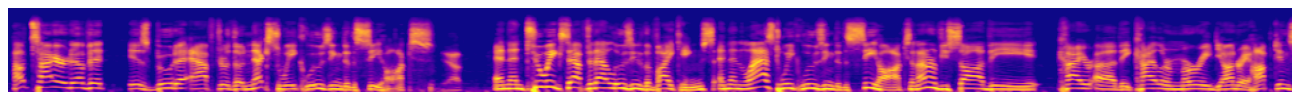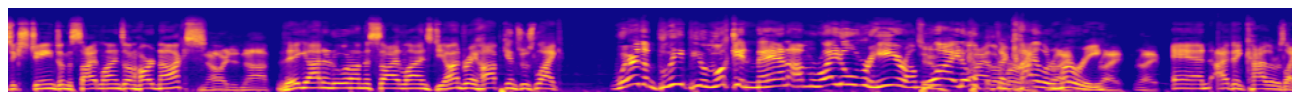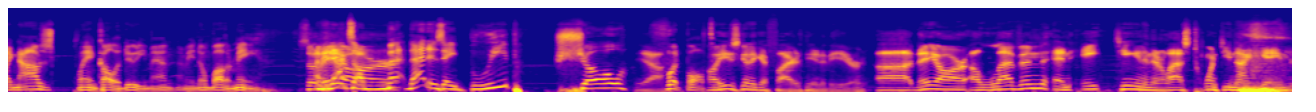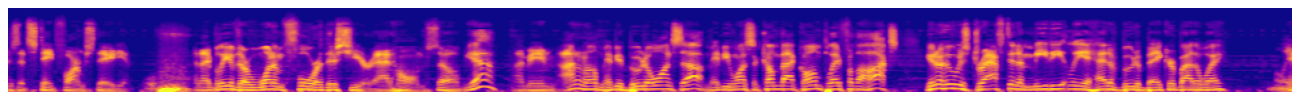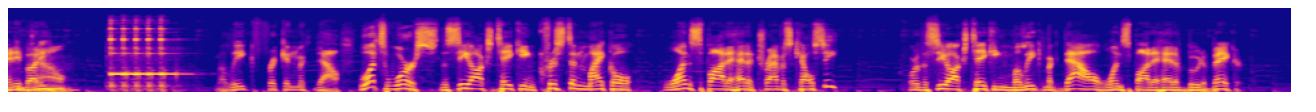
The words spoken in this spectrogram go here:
how tired of it is Budda after the next week losing to the Seahawks? Yep. And then two weeks after that, losing to the Vikings, and then last week losing to the Seahawks. And I don't know if you saw the Ky- uh, the Kyler Murray DeAndre Hopkins exchange on the sidelines on Hard Knocks. No, I did not. They got into it on the sidelines. DeAndre Hopkins was like, "Where the bleep you looking, man? I'm right over here. I'm To wide open." Kyler to Murray. Kyler Right, Murray, right, right. And I think Kyler was like, "Nah, I was just playing Call of Duty, man. I mean, don't bother me." So I mean, they that's are- a me- that is a bleep show Yeah. football Oh, he's going to get fired at the end of the year. Uh, they are 11 and 18 in their last 29 games at State Farm Stadium. And I believe they're 1 and 4 this year at home. So, yeah, I mean, I don't know. Maybe Budda wants out. Maybe he wants to come back home, play for the Hawks. You know who was drafted immediately ahead of Budda Baker, by the way? Malik Anybody? McDowell. Malik frickin' McDowell. What's worse, the Seahawks taking Christine Michael one spot ahead of Travis Kelce, or the Seahawks taking Malik McDowell one spot ahead of Budda Baker?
